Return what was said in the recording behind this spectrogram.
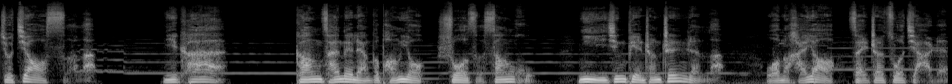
就叫死了。你看，刚才那两个朋友说子桑户，你已经变成真人了，我们还要在这做假人。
